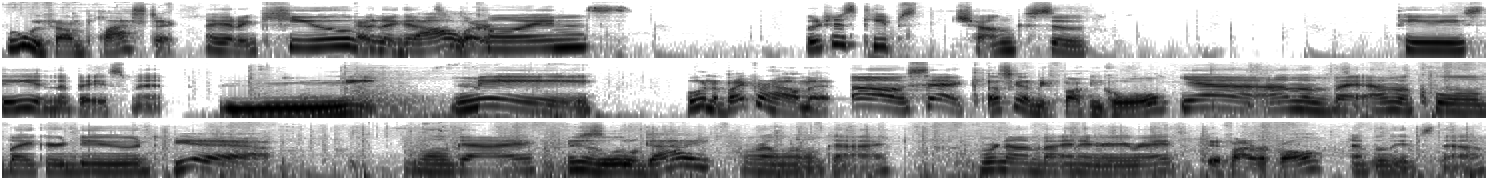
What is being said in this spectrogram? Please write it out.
Hmm. Ooh, we found plastic. I got a cube and, And I a got dollar. some coins. Who just keeps chunks of PVC in the basement? Me. Me. Ooh, and a biker helmet. Oh, sick. That's gonna be fucking cool. Yeah, I'm a I'm a cool biker dude, Yeah. Little guy. He's a little guy, We're a little guy. We're non-binary, right? if I recall. I believe so.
